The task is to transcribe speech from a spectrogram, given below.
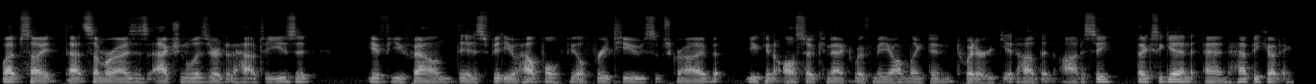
website that summarizes Action Wizard and how to use it. If you found this video helpful, feel free to subscribe. You can also connect with me on LinkedIn, Twitter, GitHub, and Odysee. Thanks again, and happy coding.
